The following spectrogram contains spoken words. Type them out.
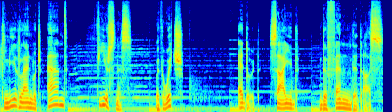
clear language, and fierceness with which Edward Said defended us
